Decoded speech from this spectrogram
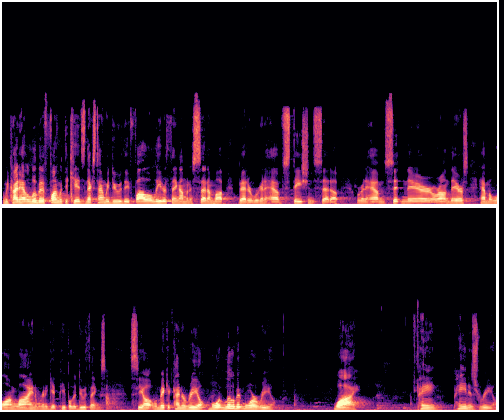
And we try to have a little bit of fun with the kids. Next time we do the follow a leader thing, I'm going to set them up better. We're going to have stations set up. We're going to have them sitting there or on there, have them a long line, and we're going to get people to do things. See how we'll make it kind of real, more, a little bit more real. Why? Pain. Pain is real.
